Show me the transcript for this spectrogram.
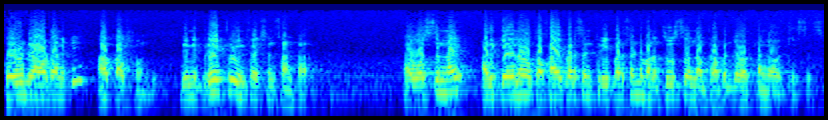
కోవిడ్ రావడానికి అవకాశం ఉంది. దీన్ని బ్రేక్ త్రూ ఇన్ఫెక్షన్స్ అంటారు. అవి వస్తున్నాయి. అది కేవలం ఒక ఫైవ్ పర్సెంట్ త్రీ పర్సెంట్ మనం చూస్తున్నాం ప్రపంచవ్యాప్తంగా వచ్చేసేసి.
